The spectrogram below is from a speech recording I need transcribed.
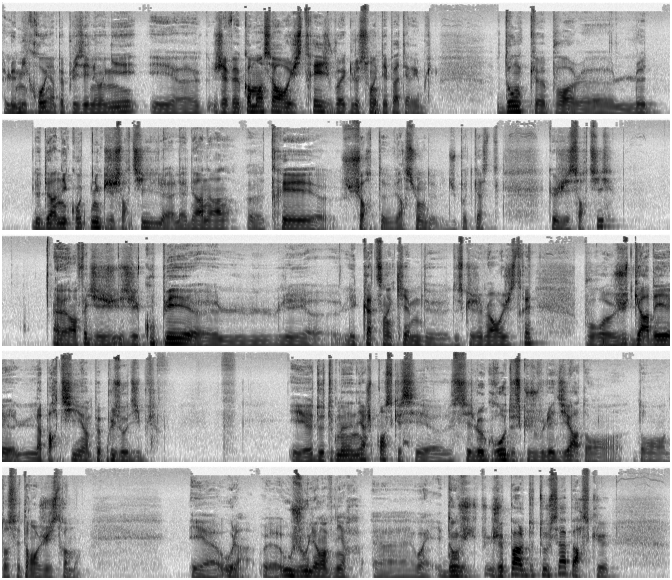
le micro est un peu plus éloigné, et j'avais commencé à enregistrer, je voyais que le son n'était pas terrible. Donc, pour le dernier contenu que j'ai sorti, la, dernière très short version du podcast que j'ai sorti, en fait, j'ai coupé les, les 4 cinquièmes de, de ce que j'avais enregistré pour juste garder la partie un peu plus audible. Et euh, de toute manière, je pense que c'est euh, le gros de ce que je voulais dire dans, dans, cet enregistrement. Et euh, oula, où je voulais en venir. ouais. Donc je, parle de tout ça parce que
